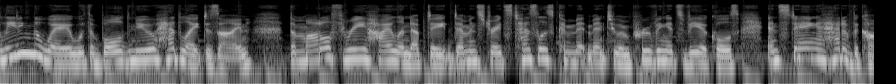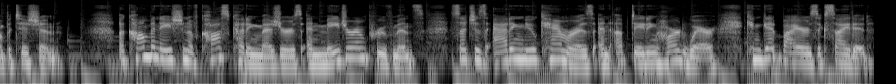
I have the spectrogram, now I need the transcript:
Leading the way with a bold new headlight design, the Model 3 Highland update demonstrates Tesla's commitment to improving its vehicles and staying ahead of the competition. A combination of cost cutting measures and major improvements, such as adding new cameras and updating hardware, can get buyers excited.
